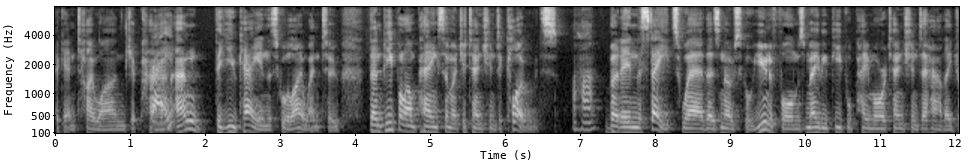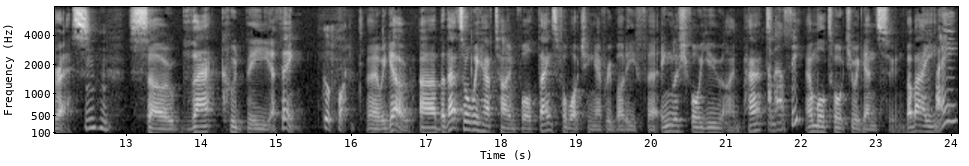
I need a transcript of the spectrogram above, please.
again Taiwan, Japan, Mm-hmm. Right. and the UK in the school I went to, then people aren't paying so much attention to clothes. Uh-huh. But in the States, where there's no school uniforms, maybe people pay more attention to how they dress. Mm-hmm. So that could be a thing. Good point. There we go. Uh, but that's all we have time for. Thanks for watching, everybody. For English for You, I'm Pat. I'm Elsie. And we'll talk to you again soon. Bye-bye. Bye.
